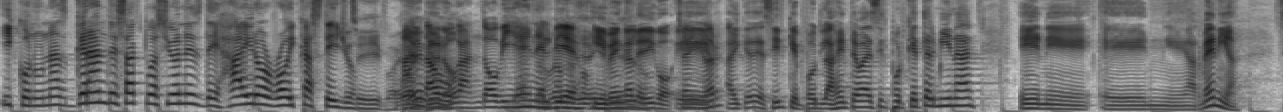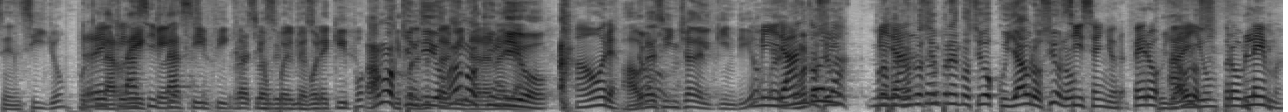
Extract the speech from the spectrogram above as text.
y con unas grandes actuaciones de Jairo Roy Castillo. Sí, bueno. Anda Bueno. jugando bien el viejo. bien. Y venga, le digo, eh, Señor. hay que decir que por- la gente va a decir, ¿por qué terminan en, eh, en, eh, Armenia? Sencillo, porque la Reclasificación. reclasificación fue el mejor equipo. Vamos, Quindío, vamos, allá. Quindío. Ahora, Ahora Yo- es hincha del Quindío. Profe, mirando- nosotros siempre hemos sido cuyabros, ¿sí o no? sí, señor, pero Cuyabros. hay un problema,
